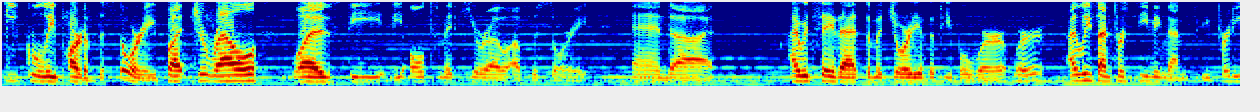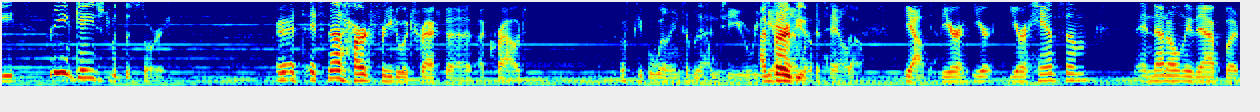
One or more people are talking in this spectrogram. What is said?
equally part of the story, but Jarrell was the the ultimate hero of the story, and uh, I would say that the majority of the people were were at least I'm perceiving them to be pretty pretty engaged with the story. It's it's not hard for you to attract a, a crowd of people willing to listen to you. I'm very beautiful. With the tale. so. Yeah, Yeah. you're you're you're handsome, and not only that, but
